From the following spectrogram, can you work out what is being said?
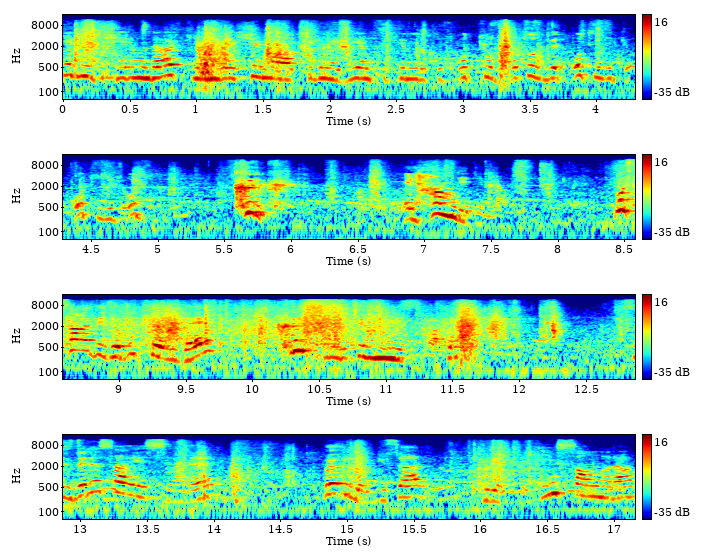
23, 24, 25, 26, 27, 28, 29, 30, 31, 32, 33, 30, 40. Elhamdülillah. Bu sadece bu köyde 40 yetimimiz var. Sizlerin sayesinde böyle güzel üretip insanlara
